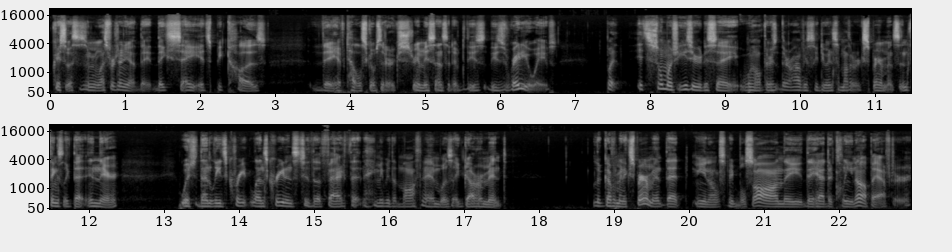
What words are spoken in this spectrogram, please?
okay, so this is in West Virginia. They they say it's because they have telescopes that are extremely sensitive to these these radio waves. But it's so much easier to say, well, there's they're obviously doing some other experiments and things like that in there, which then leads cre- lends credence to the fact that hey, maybe the Mothman was a government the government experiment that you know some people saw and they they had to clean up after,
